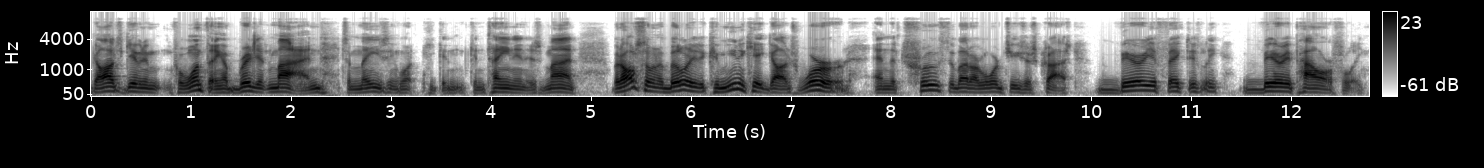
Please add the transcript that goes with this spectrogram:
God's given him, for one thing, a brilliant mind. It's amazing what he can contain in his mind, but also an ability to communicate God's word and the truth about our Lord Jesus Christ very effectively, very powerfully.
